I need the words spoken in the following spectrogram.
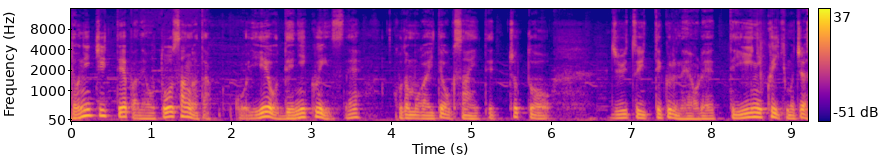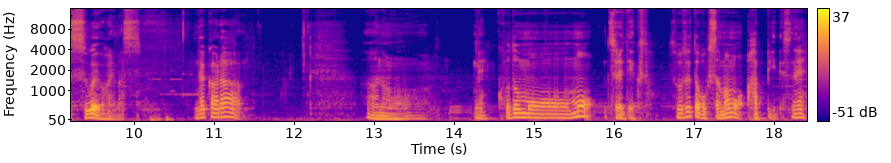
土日ってやっぱねお父さん方こう家を出にくいんですね。子供がいて奥さんいてちょっと充実行ってくるね俺って言いにくい気持ちはすごいわかります。だからあのね子供も連れていくと。そうすると奥様もハッピーですね。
